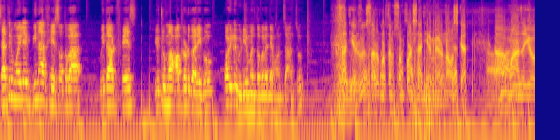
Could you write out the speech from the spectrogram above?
साथीहरू मैले बिना फेस अथवा विदाउट फेस युट्युबमा अपलोड गरेको पहिलो भिडियो मैले तपाईँलाई देखाउन चाहन्छु। साथीहरू सर्वप्रथम सम्पूर्ण साथीहरू मेरो नमस्कार। म आज यो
